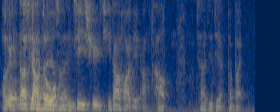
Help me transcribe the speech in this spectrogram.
？OK，那下周我们继续其他话题啊。好，下期见，拜拜。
